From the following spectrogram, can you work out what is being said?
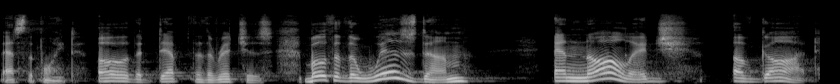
That's the point. Oh, the depth of the riches, both of the wisdom and knowledge of God.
